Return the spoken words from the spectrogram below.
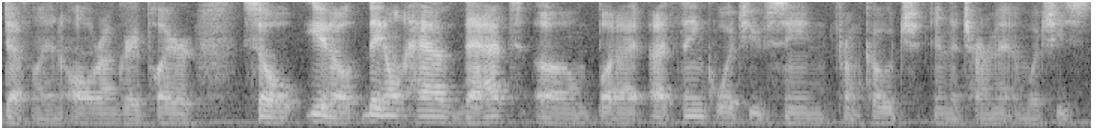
definitely an all around great player. So you know they don't have that, um, but I, I think what you've seen from coach in the tournament and what she's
